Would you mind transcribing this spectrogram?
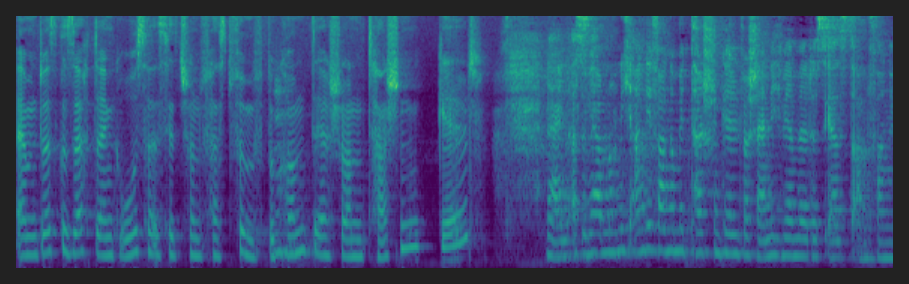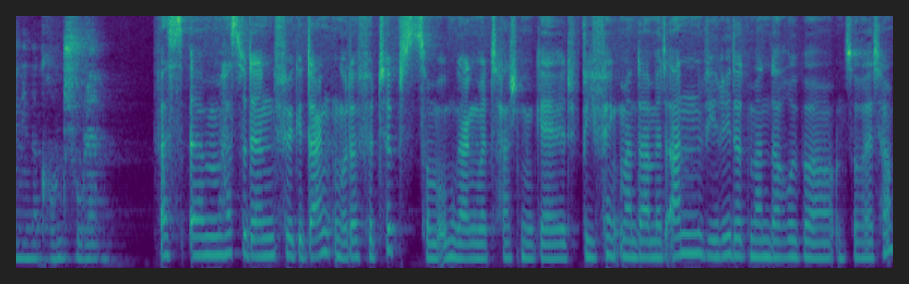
Ähm, du hast gesagt, dein Großer ist jetzt schon fast fünf. Bekommt mhm. der schon Taschengeld? Nein, also wir haben noch nicht angefangen mit Taschengeld. Wahrscheinlich werden wir das erst anfangen in der Grundschule. Was ähm, hast du denn für Gedanken oder für Tipps zum Umgang mit Taschengeld? Wie fängt man damit an? Wie redet man darüber und so weiter?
